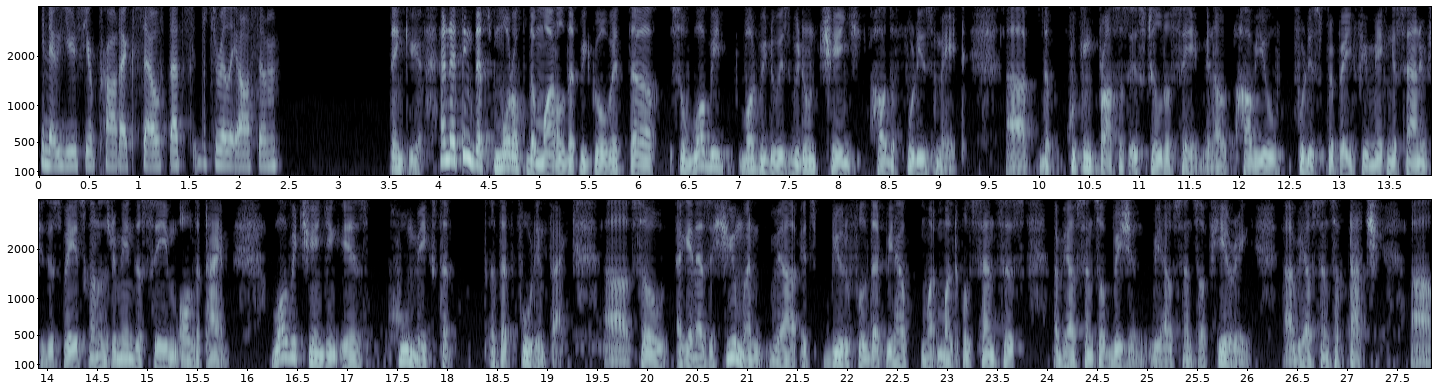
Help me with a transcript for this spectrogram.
you know use your product. So that's that's really awesome. Thank you. And I think that's more of the model that we go with. Uh, so what we what we do is we don't change how the food is made. Uh, the cooking process is still the same. You know how your food is prepared. If you're making a sandwich this way, it's going to remain the same all the time. What we're changing is who makes that that food in fact. Uh, so again as a human are, it's beautiful that we have m- multiple senses uh, we have sense of vision we have sense of hearing uh, we have sense of touch. Uh,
